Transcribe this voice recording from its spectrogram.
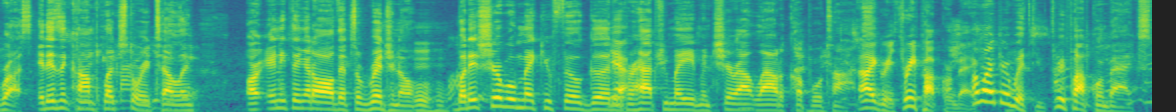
Russ, it isn't complex storytelling, or anything at all that's original, mm-hmm. but it sure will make you feel good, yeah. and perhaps you may even cheer out loud a couple of times. I agree. Three popcorn bags. I'm right there with you. Three popcorn bags.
